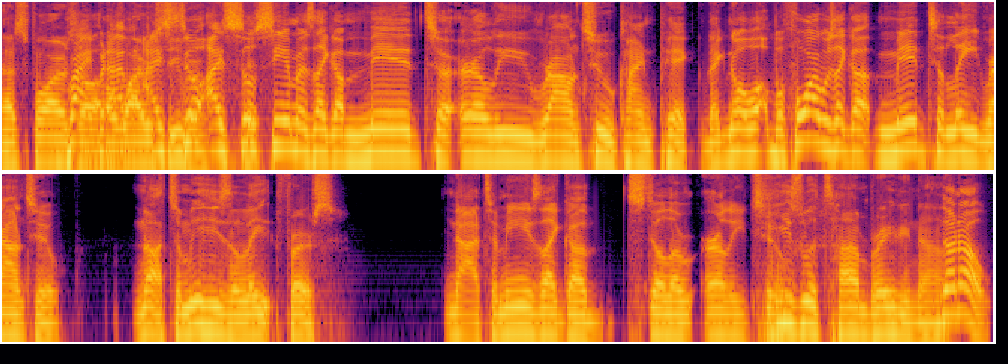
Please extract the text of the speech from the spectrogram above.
as far as Right, a, but a I, wide I receiver. still I still see him as like a mid to early round two kind pick. Like no, before I was like a mid to late round two. no, to me he's a late first. Nah, to me he's like a still a early two. He's with Tom Brady now. No, no.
